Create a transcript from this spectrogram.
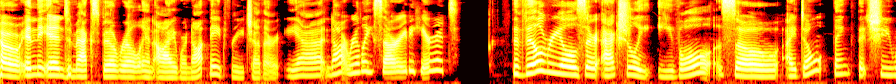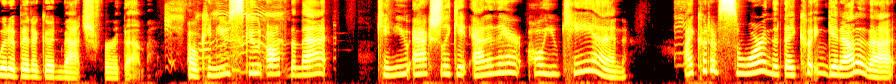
Oh, in the end, Max Villarreal and I were not made for each other. Yeah, not really sorry to hear it. The Villarreals are actually evil, so I don't think that she would have been a good match for them. Oh, can you scoot off the mat? Can you actually get out of there? Oh, you can. I could have sworn that they couldn't get out of that.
